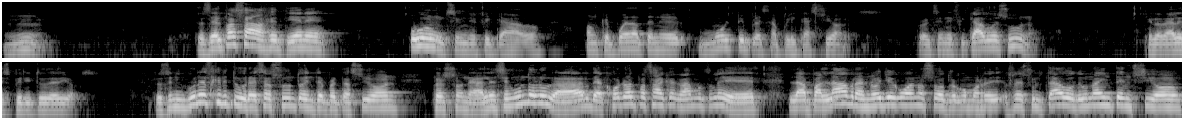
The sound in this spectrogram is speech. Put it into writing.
Mm. Entonces el pasaje tiene un significado, aunque pueda tener múltiples aplicaciones. Pero el significado es uno, que lo da el Espíritu de Dios. Entonces ninguna escritura es asunto de interpretación personal. En segundo lugar, de acuerdo al pasaje que acabamos de leer, la palabra no llegó a nosotros como resultado de una intención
